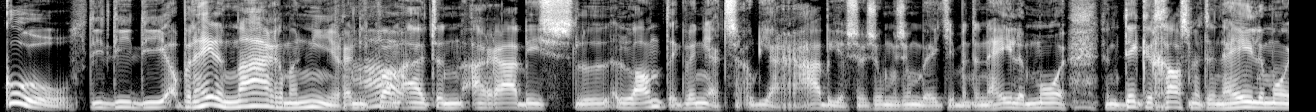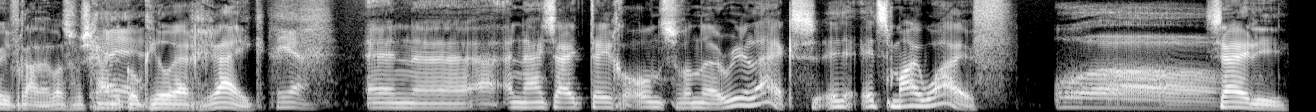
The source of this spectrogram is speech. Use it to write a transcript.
cool. Die, die, die op een hele nare manier. En die Oh. kwam uit een Arabisch land. Ik weet niet, uit Saudi-Arabië of zo. Zo'n zo'n beetje met een hele mooie... Een dikke gast met een hele mooie vrouw. Hij was waarschijnlijk Ja, ja. ook heel erg rijk. Ja. En, eh, en hij zei tegen ons van... eh, relax, it's my wife. Wow. Zei hij.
